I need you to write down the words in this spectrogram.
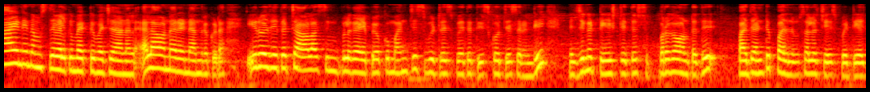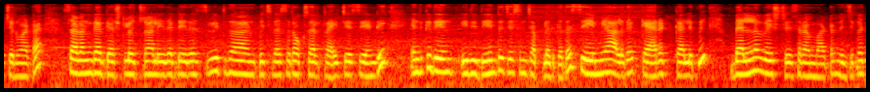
హాయ్ అండి నమస్తే welcome back to my channel. ఎలా ఉన్నారండి అందరూ కూడా? ఈరోజు అయితే చాలా సింపుల్గా అయిపోయి ఒక మంచి స్వీట్ రెసిపీ అయితే తీసుకొచ్చేసారండి. నిజంగా టేస్ట్ అయితే సూపర్గా ఉంటుంది. పది అంటే పది నిమిషాల్లో చేసి పెట్టేయచ్చు అనమాట సడన్గా గెస్ట్లు వచ్చినా లేదంటే ఏదైనా స్వీట్ అనిపించినా సరే ఒకసారి ట్రై చేసేయండి. ఎందుకు దేని ఇది దేంతో చేసిన చెప్పలేదు కదా. సేమియా అలాగే క్యారెట్ కలిపి బెల్లం వేస్ట్ చేశారనమాట నిజంగా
